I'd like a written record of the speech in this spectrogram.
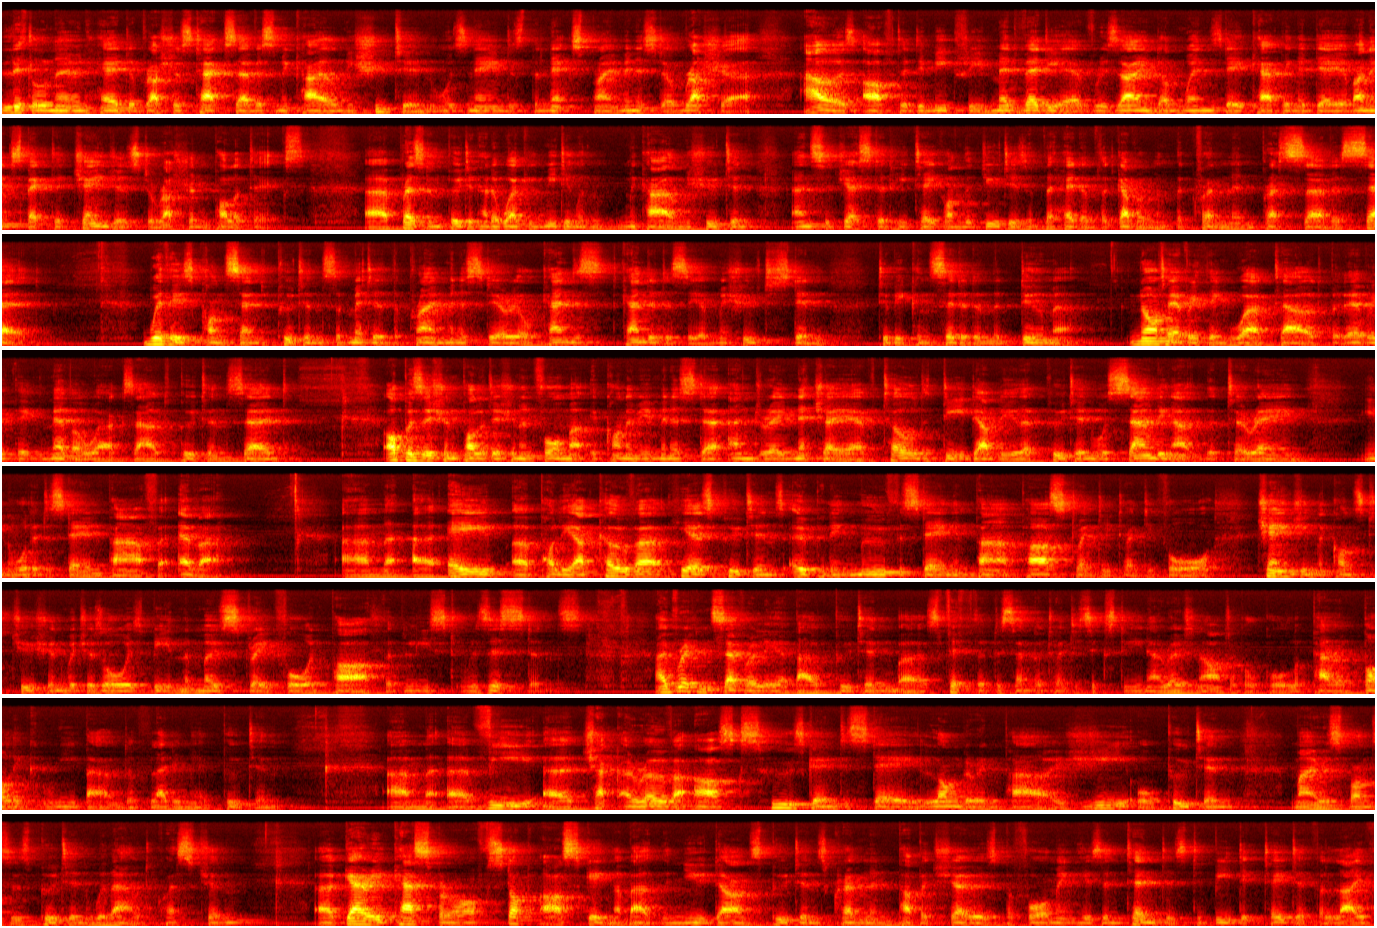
Little known head of Russia's tax service, Mikhail Mishustin, was named as the next prime minister of Russia hours after Dmitry Medvedev resigned on Wednesday, capping a day of unexpected changes to Russian politics. Uh, President Putin had a working meeting with Mikhail Mishustin and suggested he take on the duties of the head of the government, the Kremlin press service said. With his consent, Putin submitted the prime ministerial candidacy of Mishustin to be considered in the Duma. Not everything worked out, but everything never works out, Putin said. Opposition politician and former economy minister Andrei Nechayev told DW that Putin was sounding out the terrain in order to stay in power forever. Um, uh, A. Uh, Polyakova here's Putin's opening move for staying in power past 2024, changing the constitution, which has always been the most straightforward path of least resistance. I've written severally about Putin. Uh, 5th of December 2016, I wrote an article called The Parabolic Rebound of Vladimir Putin. Um, uh, v. Uh, Tchakarova asks, who's going to stay longer in power, Xi or Putin? My response is Putin without question. Uh, Garry Kasparov, stop asking about the new dance Putin's Kremlin puppet show is performing. His intent is to be dictator for life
